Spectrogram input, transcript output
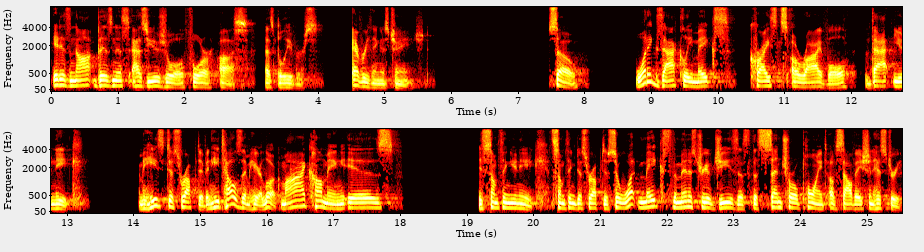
It is not business as usual for us as believers. Everything has changed. So, what exactly makes Christ's arrival that unique? I mean, he's disruptive, and he tells them here look, my coming is, is something unique, something disruptive. So, what makes the ministry of Jesus the central point of salvation history?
